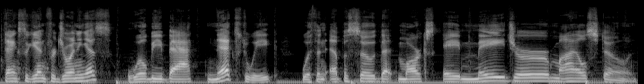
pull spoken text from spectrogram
Thanks again for joining us. We'll be back next week with an episode that marks a major milestone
